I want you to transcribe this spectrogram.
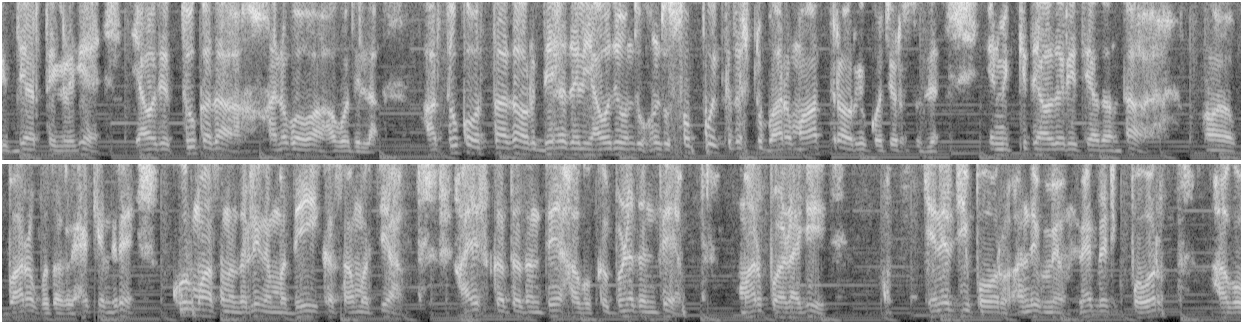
ವಿದ್ಯಾರ್ಥಿಗಳಿಗೆ ಯಾವುದೇ ತೂಕದ ಅನುಭವ ಆಗೋದಿಲ್ಲ. ಆ ತೂಕ ಹೊತ್ತಾಗ ಅವ್ರ ದೇಹದಲ್ಲಿ ಯಾವುದೇ ಒಂದು ಒಂದು ಸೊಪ್ಪು ಇಕ್ಕದಷ್ಟು ಭಾರ ಮಾತ್ರ ಅವ್ರಿಗೆ ಗೋಚರಿಸುತ್ತದೆ. ಇನ್ ಮಿಕ್ಕಿದ ಯಾವುದೇ ರೀತಿಯಾದಂತ ಭಾರ ಗೊತ್ತಾಗಲ್ಲ ಯಾಕೆಂದ್ರೆ ಕೂರ್ಮಾಸನದಲ್ಲಿ ನಮ್ಮ ದೈಹಿಕ ಸಾಮರ್ಥ್ಯ ಆಯಸ್ಕತದಂತೆ ಹಾಗೂ ಕಬ್ಬಿಣದಂತೆ ಮಾರ್ಪಾಡಾಗಿ, ಎನರ್ಜಿ ಪವರ್ ಅಂದ್ರೆ ಮ್ಯಾಗ್ನೆಟಿಕ್ ಪವರ್ ಹಾಗೂ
